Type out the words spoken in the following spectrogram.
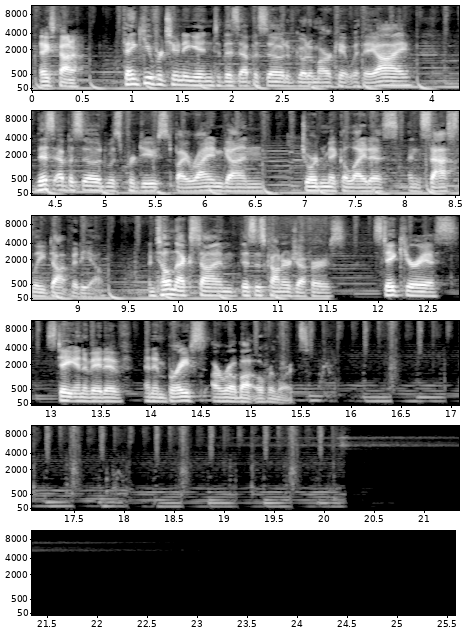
Thanks, Connor. Thank you for tuning in to this episode of Go to Market with AI. This episode was produced by Ryan Gunn, Jordan Michaelitis, and Sassly.video. Until next time, this is Connor Jeffers. Stay curious, stay innovative, and embrace our robot overlords.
